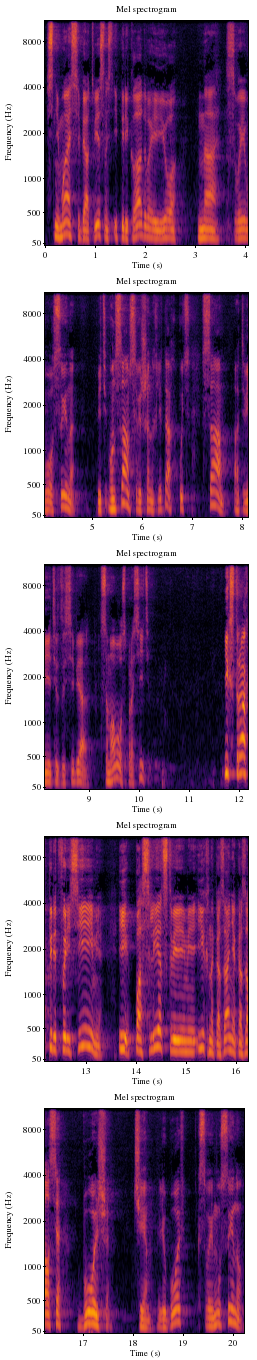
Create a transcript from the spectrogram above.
снимая с себя ответственность и перекладывая ее на своего сына. Ведь он сам в совершенных летах, пусть сам ответит за себя, самого спросите. Их страх перед фарисеями и последствиями их наказания оказался больше, чем любовь к своему сыну.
